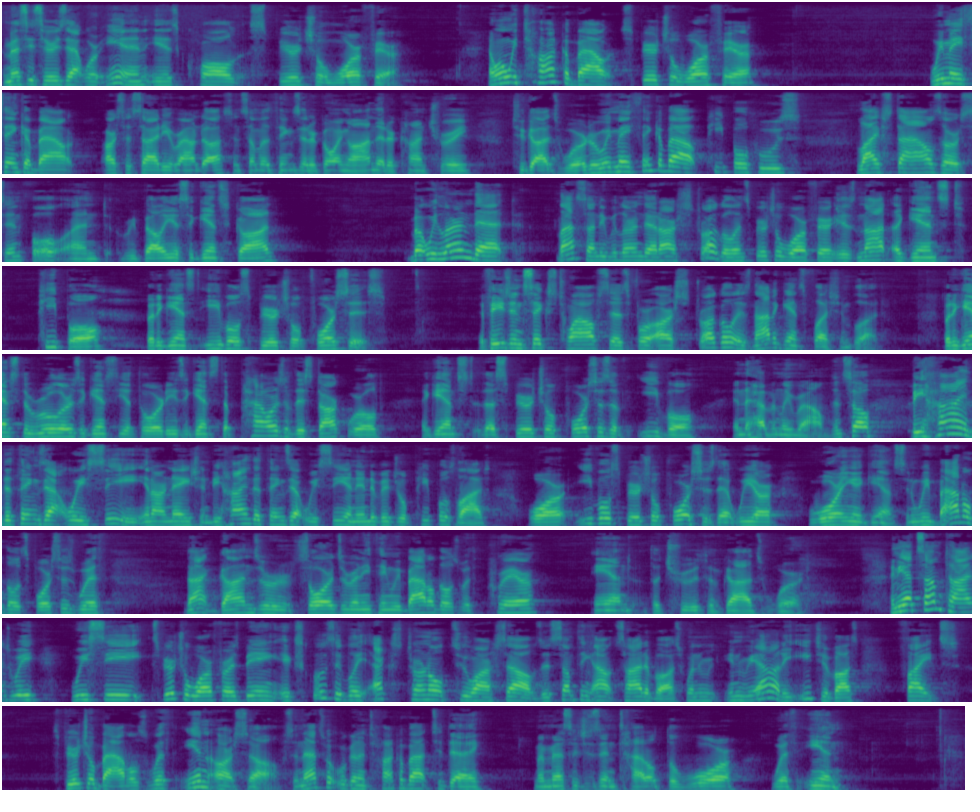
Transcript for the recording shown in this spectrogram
The message series that we're in is called Spiritual Warfare. And when we talk about spiritual warfare, we may think about our society around us and some of the things that are going on that are contrary to God's Word, or we may think about people whose lifestyles are sinful and rebellious against God. But we learned that, last Sunday, we learned that our struggle in spiritual warfare is not against people, but against evil spiritual forces. Ephesians 6:12 says for our struggle is not against flesh and blood, but against the rulers, against the authorities, against the powers of this dark world, against the spiritual forces of evil in the heavenly realms. And so behind the things that we see in our nation, behind the things that we see in individual people's lives, or evil spiritual forces that we are warring against. And we battle those forces with not guns or swords or anything. We battle those with prayer and the truth of God's Word. And yet, sometimes we, we see spiritual warfare as being exclusively external to ourselves. It's something outside of us, when in reality, each of us fights spiritual battles within ourselves. And that's what we're going to talk about today. My message is entitled The War Within.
